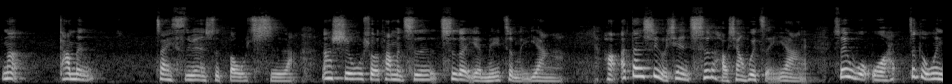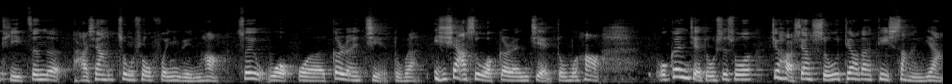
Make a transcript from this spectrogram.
那他们在寺院是都吃啊。那师傅说他们吃吃的也没怎么样啊。好啊，但是有些人吃了好像会怎样哎，所以我我这个问题真的好像众说纷纭哈，所以我我个人解读了一下，是我个人解读哈，我个人解读是说，就好像食物掉到地上一样，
